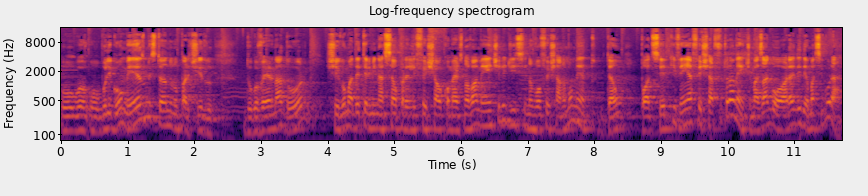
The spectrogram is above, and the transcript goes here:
O, o, o mesmo estando no partido do governador, chegou uma determinação para ele fechar o comércio novamente, ele disse: não vou fechar no momento. Então, pode ser que venha a fechar futuramente, mas agora ele deu uma segurada.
